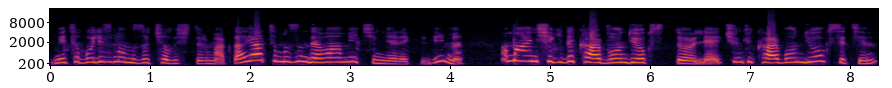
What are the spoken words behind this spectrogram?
metabolizmamızı çalıştırmakta, hayatımızın devamı için gerekli değil mi? Ama aynı şekilde karbondioksit de öyle. Çünkü karbondioksitin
